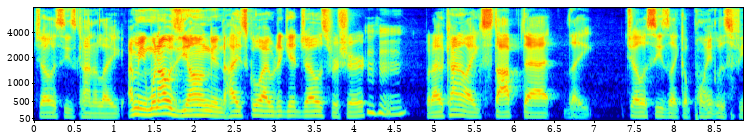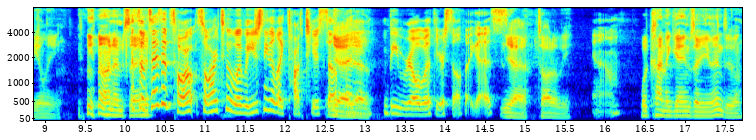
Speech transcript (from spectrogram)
jealousy is kind of like. I mean, when I was young in high school, I would get jealous for sure. Mm-hmm. But I kind of like stopped that. Like jealousy is like a pointless feeling. you know what I'm saying? Sometimes it's so, so hard to avoid, but you just need to like talk to yourself Yeah, and be real with yourself. I guess. yeah, totally. Yeah. What kind of games are you into?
